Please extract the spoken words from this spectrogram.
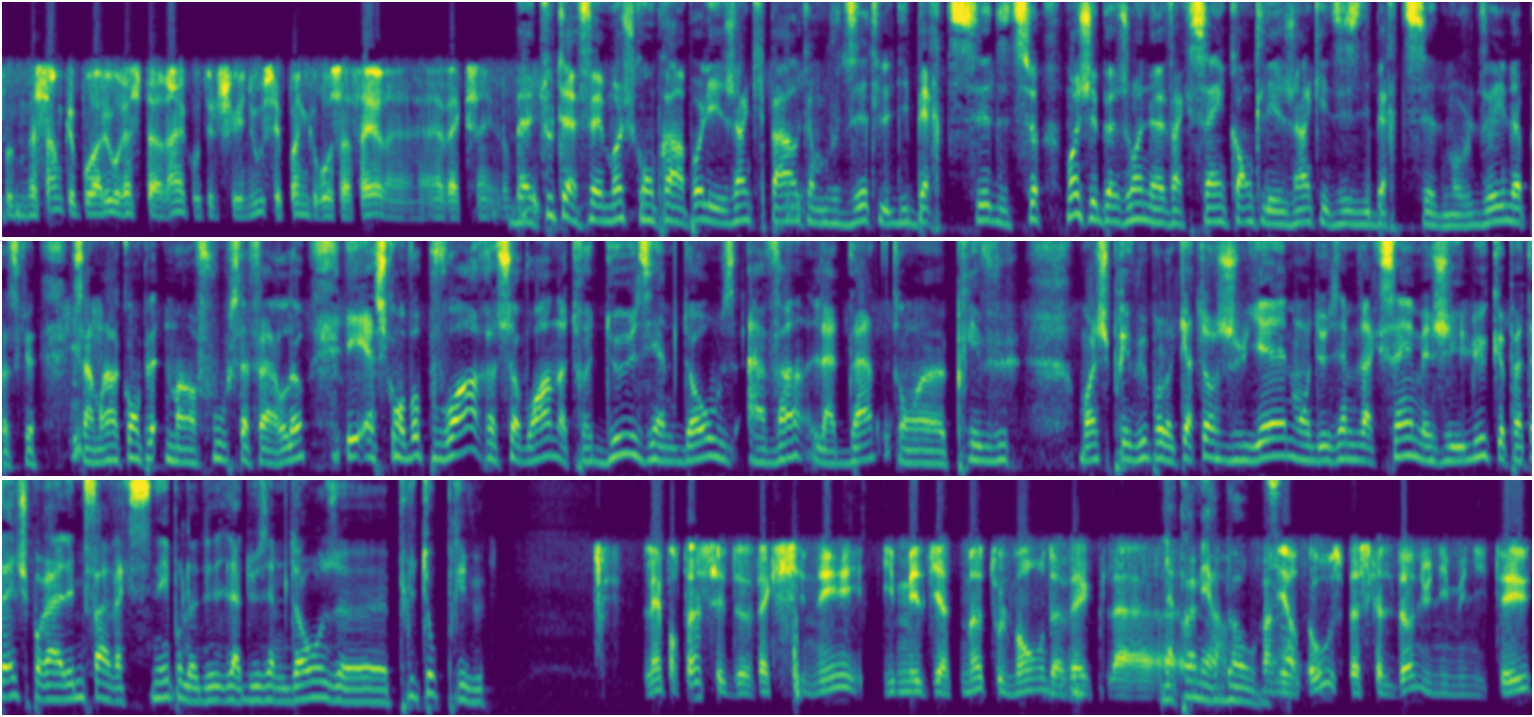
il me semble que pour aller au restaurant à côté de chez nous, c'est pas une grosse affaire, un, vaccin. Ben, tout à fait. Moi, je comprends pas les gens qui parlent, comme vous dites, le liberticide et tout ça. Moi, j'ai besoin d'un vaccin contre les gens qui disent liberticide, moi, vous dire, là, parce que ça me rend complètement fou, cette affaire-là. Et est-ce qu'on va pouvoir recevoir notre deuxième dose avant la date qu'on a prévue? Moi, je suis prévu pour le 14 juillet, mon deuxième vaccin, mais j'ai lu que peut-être je pourrais aller me faire vacciner pour la deuxième dose euh, plus tôt que prévu. L'important, c'est de vacciner immédiatement tout le monde avec la, première dose. Première dose, parce qu'elle donne une immunité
